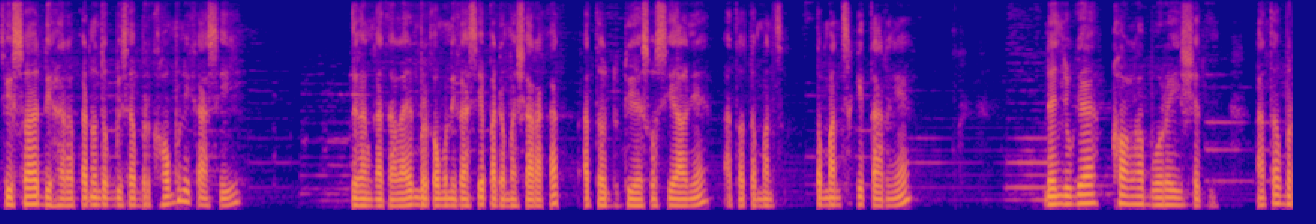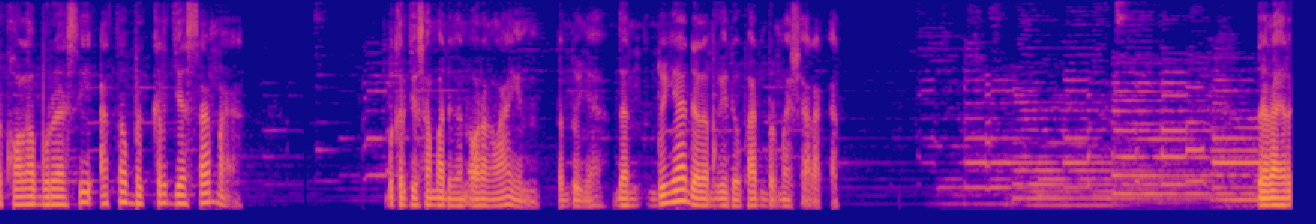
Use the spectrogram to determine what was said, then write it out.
siswa diharapkan untuk bisa berkomunikasi dengan kata lain berkomunikasi pada masyarakat atau dunia sosialnya atau teman teman sekitarnya dan juga collaboration atau berkolaborasi atau bekerja sama. Bekerja sama dengan orang lain tentunya dan tentunya dalam kehidupan bermasyarakat. Dan akhir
